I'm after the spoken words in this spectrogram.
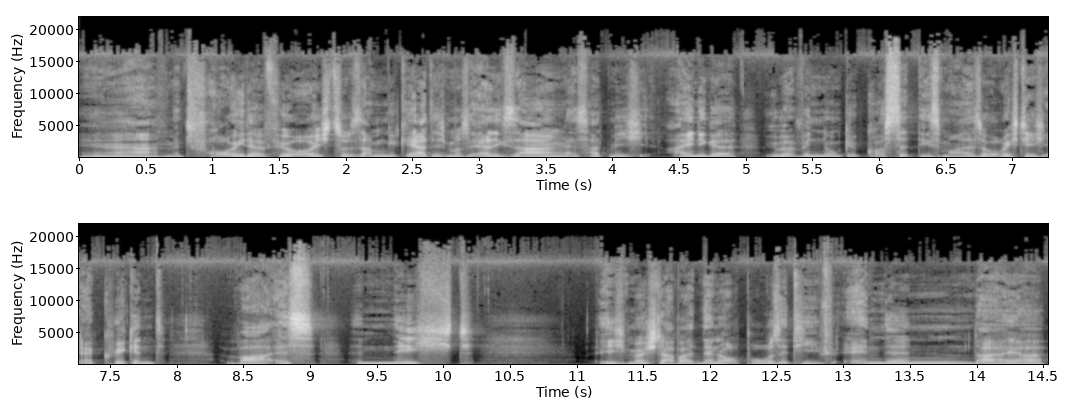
ja, mit Freude für euch zusammengekehrt. Ich muss ehrlich sagen, es hat mich einige Überwindung gekostet diesmal. So richtig erquickend war es nicht. Ich möchte aber dennoch positiv enden. Daher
